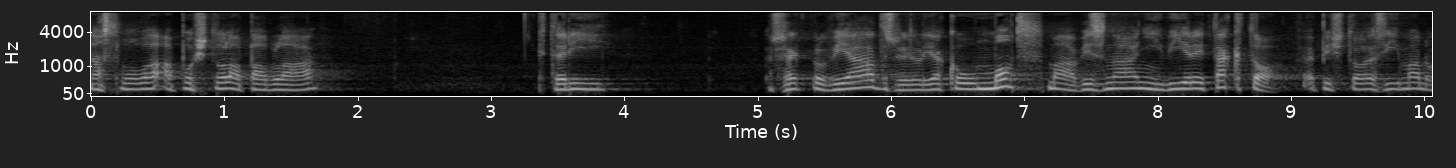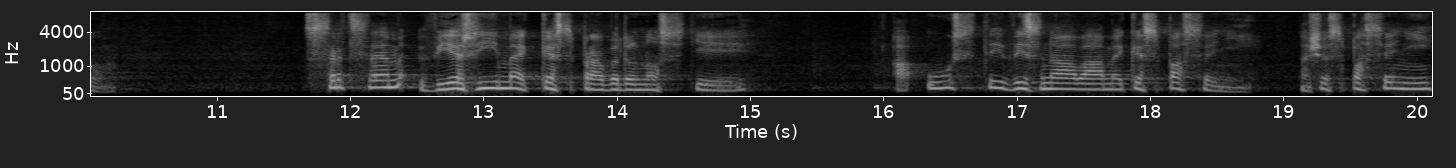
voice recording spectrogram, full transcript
na slova apoštola Pavla, který řekl, vyjádřil, jakou moc má vyznání víry takto v epištole Římanům. Srdcem věříme ke spravedlnosti a ústy vyznáváme ke spasení. Naše spasení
